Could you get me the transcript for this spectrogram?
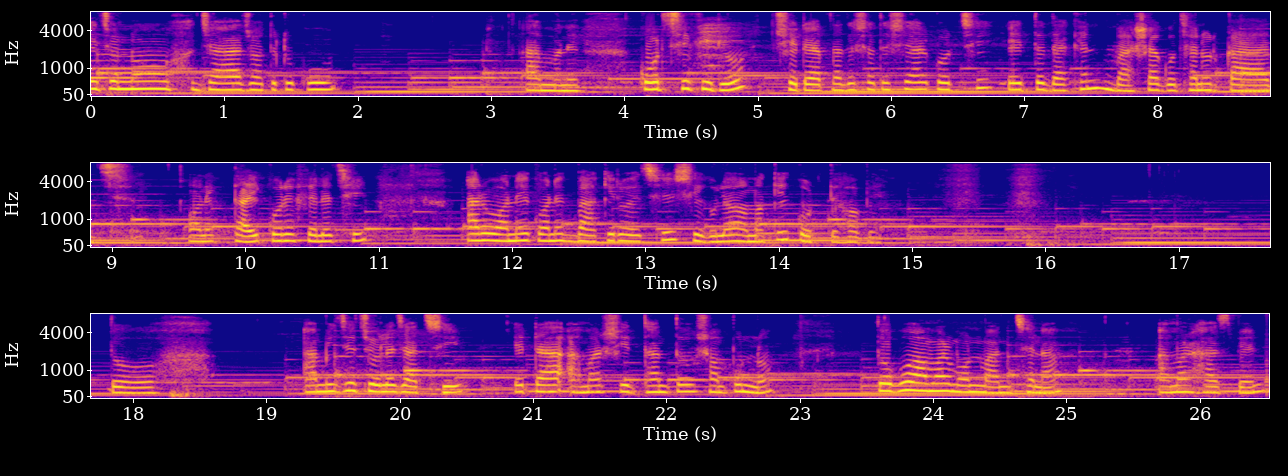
এই জন্য যা যতটুকু মানে করছি ভিডিও সেটা আপনাদের সাথে শেয়ার করছি। এই তো দেখেন, বাসা গোছানোর কাজ অনেকটাই করে ফেলেছি। আরও অনেক অনেক বাকি রয়েছে সেগুলো আমাকে করতে হবে। তো আমি যে চলে যাচ্ছি, এটা আমার সিদ্ধান্ত সম্পূর্ণ। তবুও আমার মন মানছে না। আমার হাজবেন্ড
